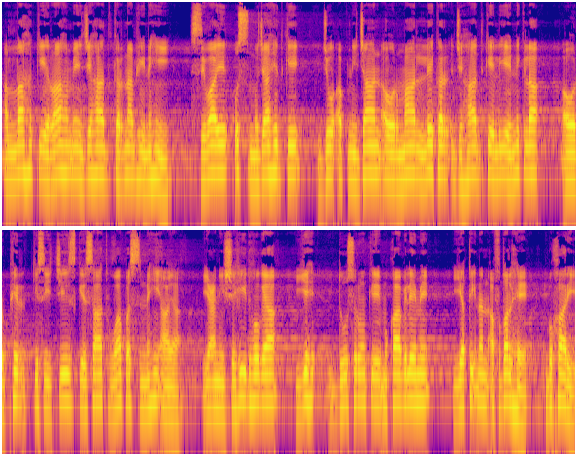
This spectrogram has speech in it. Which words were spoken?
اللہ کی راہ میں جہاد کرنا بھی نہیں، سوائے اس مجاہد کے جو اپنی جان اور مال لے کر جہاد کے لیے نکلا اور پھر کسی چیز کے ساتھ واپس نہیں آیا۔ یعنی شہید ہو گیا یہ دوسروں کے مقابلے میں یقیناً افضل ہے۔ بخاری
